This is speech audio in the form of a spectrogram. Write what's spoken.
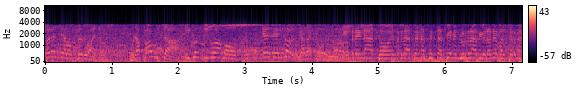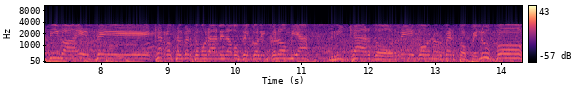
frente a los peruanos. Una pausa y continuamos en el Gol Caracol. El relato, el relato en las estaciones Blue Radio, la nueva alternativa es de Carlos Alberto Morales, la voz del gol en Colombia, Ricardo Orrego, Norberto Pelufo,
